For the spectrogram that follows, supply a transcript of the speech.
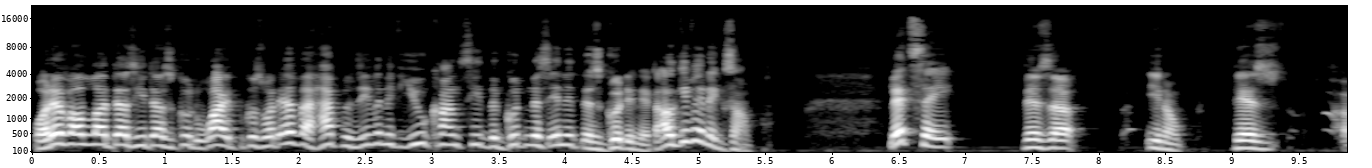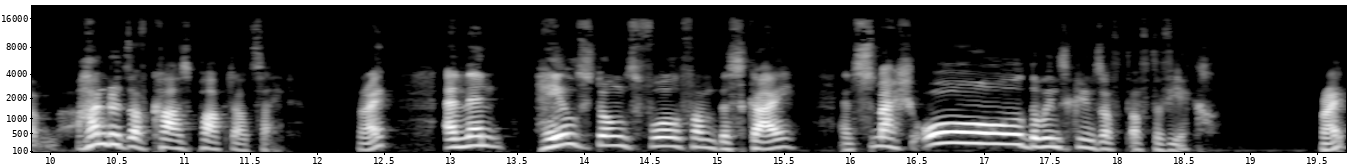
Whatever Allah does, He does good. Why? Because whatever happens, even if you can't see the goodness in it, there's good in it. I'll give you an example. Let's say there's a, you know, there's um, hundreds of cars parked outside. Right? And then hailstones fall from the sky and smash all the windscreens of, of the vehicle. Right?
